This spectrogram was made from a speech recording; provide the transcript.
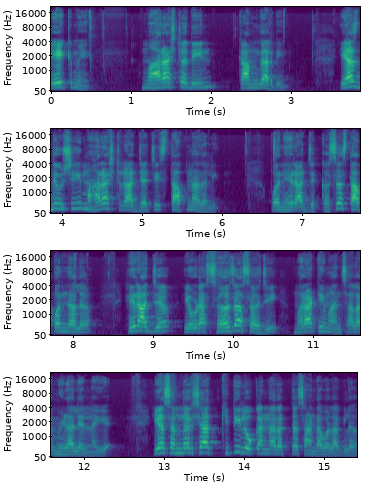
एक मे महाराष्ट्र दिन कामगार दिन. याच दिवशी महाराष्ट्र राज्याची स्थापना झाली. पण हे राज्य कसं स्थापन झालं? हे राज्य एवढ्या सहजासहजी मराठी माणसाला मिळालेलं नाही आहे या संघर्षात किती लोकांना रक्त सांडावं लागलं?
